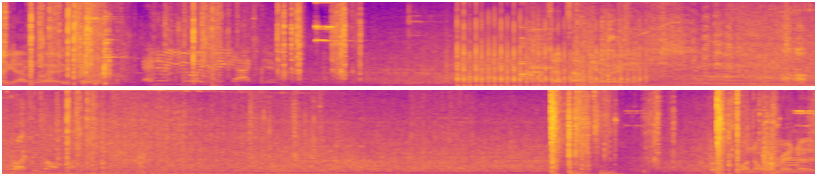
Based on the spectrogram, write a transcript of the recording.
they got whacked. Enemy UAV active. Watch out, top hill right here. Uh huh. Right. Broke one armor and a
